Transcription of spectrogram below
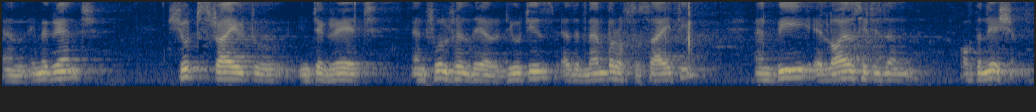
an immigrant, should strive to integrate and fulfill their duties as a member of society and be a loyal citizen of the nation.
